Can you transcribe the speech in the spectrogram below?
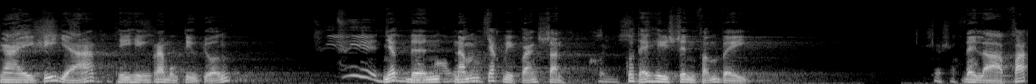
ngài trí giả thì hiện ra một tiêu chuẩn. Nhất định nắm chắc việc vãng sanh, có thể hy sinh phẩm vị. Đây là phát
